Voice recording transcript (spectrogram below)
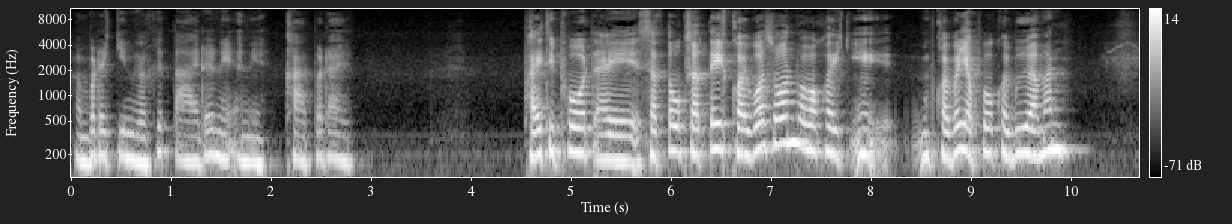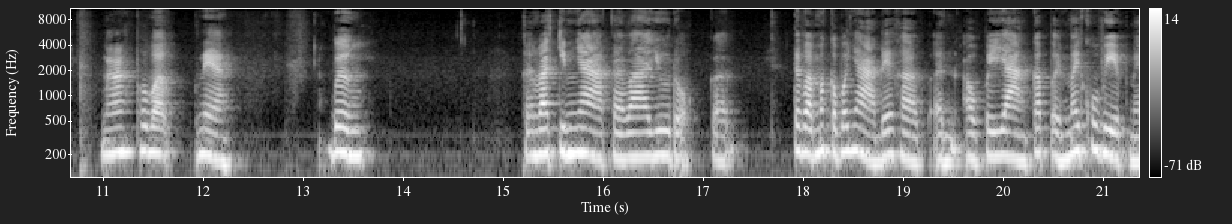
คันบ่ได้กินก็คือตายเด้อนี่อันนี้ขาดบ่ได้ไผที่โพดไอ้สต๊กสเต็กข่อยบ่ซนเพราะว่าข่อยข่อยบ่อยากโพดข่อยเบื่อมันนะเพราะว่าเนี่ย เบิ่งคันว่ากินยากก็ว่าอยู่ดอกก็แต่ว่ามันก็บ่ยากเด้ค่ะอันเอาไปย่างกับไอ้ไมโครเวฟแหม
